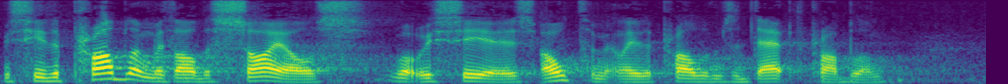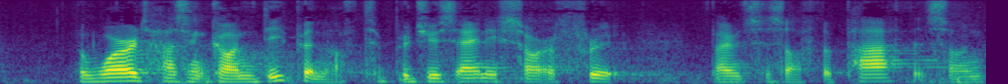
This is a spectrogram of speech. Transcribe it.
You see, the problem with all the soils, what we see is ultimately the problem's a depth problem. The word hasn't gone deep enough to produce any sort of fruit. It bounces off the path, it's on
